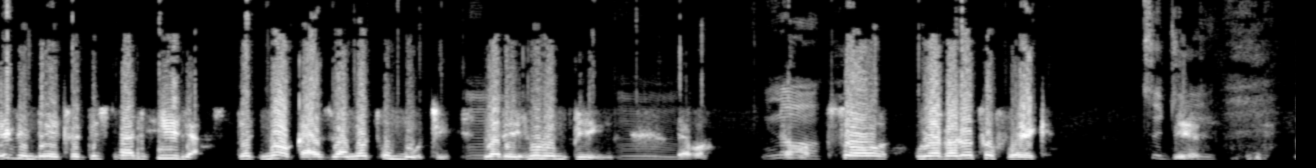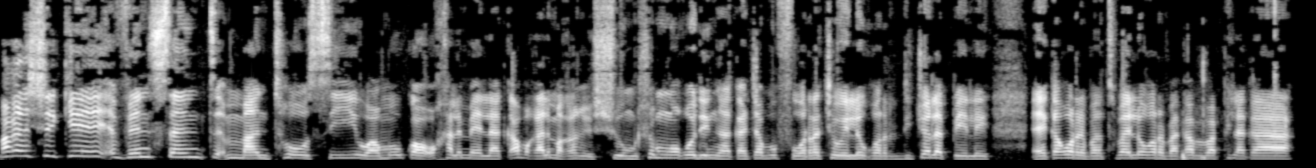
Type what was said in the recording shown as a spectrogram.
even the traditional healer that no guys we are not umuti we are a mm. human being. Mm. Yabo. no. So we have a lot of work. To do magageshe ke vincent mantosi wa mokwa o galemela ka bogale magagešo mohlomongwe go dingaka tša bofora tšeo e le gore di tswela pele um ka gore batho ba e le gore ba ka ba ba phela ka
